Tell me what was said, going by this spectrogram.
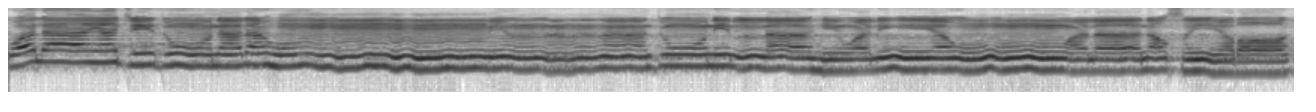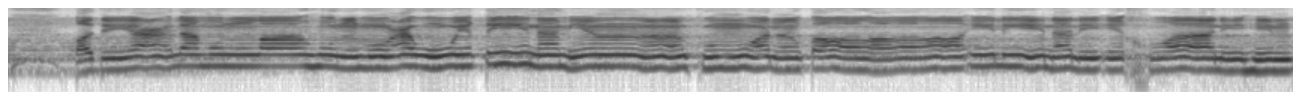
ولا يجدون لهم من دون الله وليا ولا نصيرا. قد يعلم الله المعوقين منكم والقائلين لإخوانهم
